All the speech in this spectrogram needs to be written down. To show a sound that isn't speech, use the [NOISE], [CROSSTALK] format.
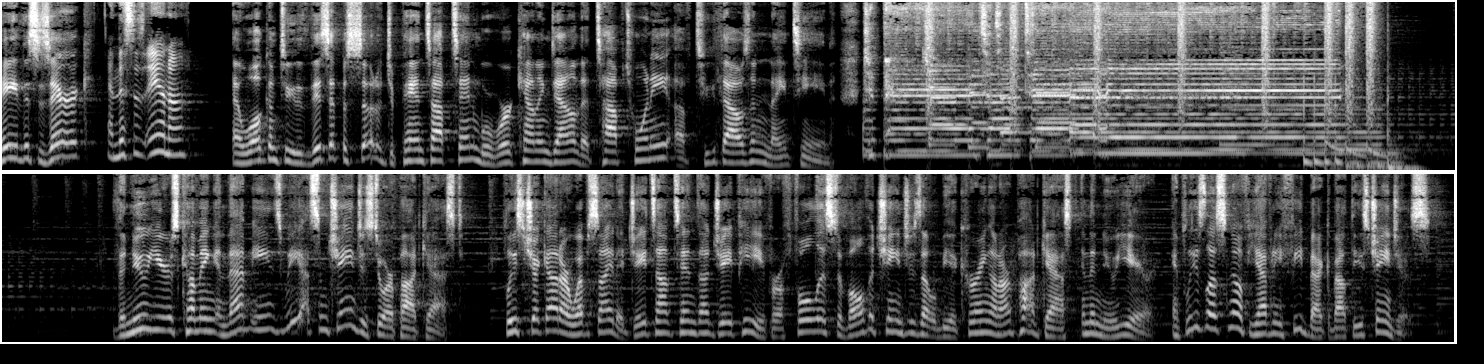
Hey, this is Eric. And this is Anna. And welcome to this episode of Japan Top 10, where we're counting down the top 20 of 2019. Japan Top 10. The new year's coming, and that means we got some changes to our podcast. Please check out our website at jtop10.jp for a full list of all the changes that will be occurring on our podcast in the new year. And please let us know if you have any feedback about these changes.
